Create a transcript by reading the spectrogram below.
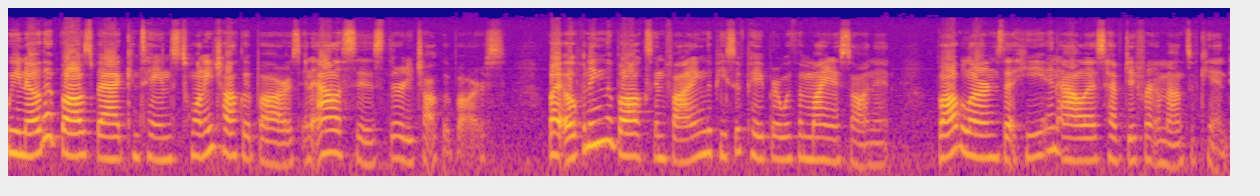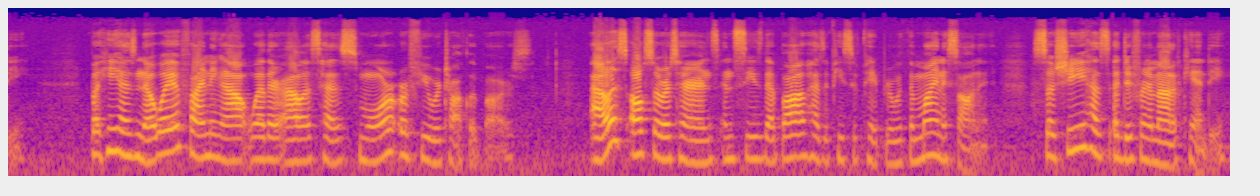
We know that Bob's bag contains 20 chocolate bars and Alice's 30 chocolate bars. By opening the box and finding the piece of paper with a minus on it, Bob learns that he and Alice have different amounts of candy. But he has no way of finding out whether Alice has more or fewer chocolate bars. Alice also returns and sees that Bob has a piece of paper with a minus on it, so she has a different amount of candy.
